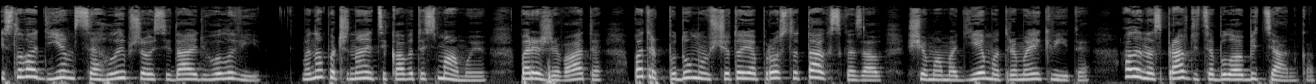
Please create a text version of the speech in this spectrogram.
і слова дієм все глибше осідають в голові. Вона починає цікавитись мамою, переживати. Патрик подумав, що то я просто так сказав, що мама дієм отримає квіти, але насправді це була обіцянка.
